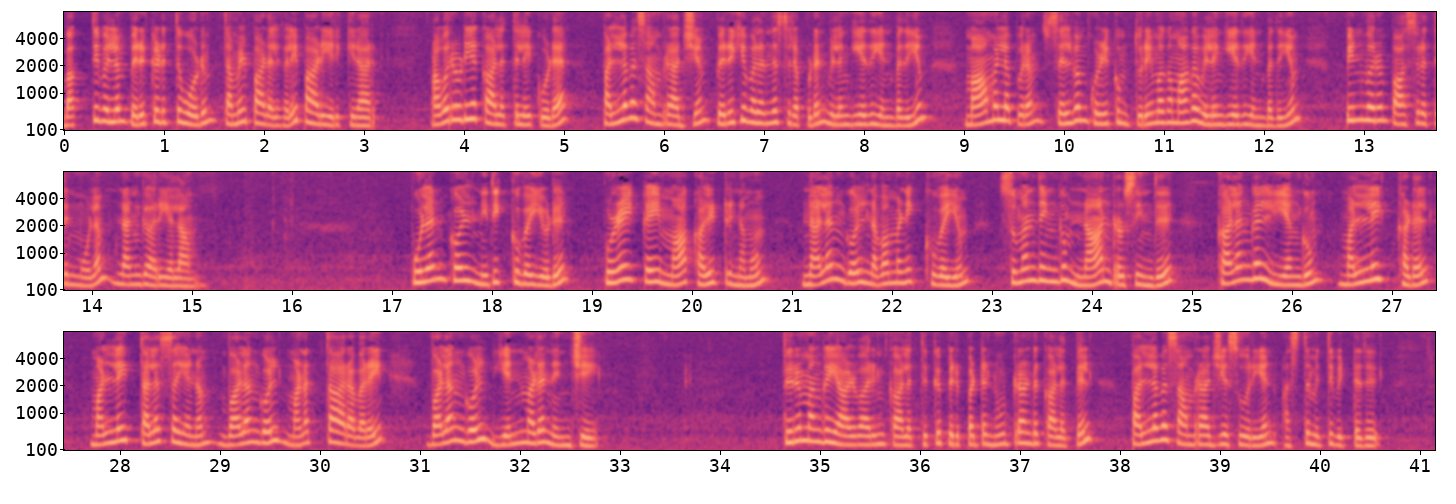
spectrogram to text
பக்தி வெள்ளம் பெருக்கெடுத்து ஓடும் தமிழ் பாடல்களை பாடியிருக்கிறார். அவருடைய காலத்திலே கூட பல்லவ சாம்ராஜ்யம் பெருகி வளர்ந்த சிறப்புடன் விளங்கியது என்பதையும் மாமல்லபுரம் செல்வம் கொழிக்கும் துறைமுகமாக விளங்கியது என்பதையும் பின்வரும் பாசுரத்தின் மூலம் நன்கு அறியலாம். புலன்கொள் நிதிக்குவையொடு புழைக்கை மா களிற்றினமும் நலங்கொள் நவமணிக் குவையும் சுமந்தெங்கும் நான் ருசிந்து களங்கள் இயங்கும் மல்லை கடல் மல்லை தலசயனம் வளங்கொள் மனத்தாரவரை வளங்கொள் என்மட நெஞ்சே. திருமங்கையாழ்வாரின் காலத்துக்கு பிற்பட்ட நூற்றாண்டு காலத்தில் பல்லவ சாம்ராஜ்ய சூரியன் அஸ்தமித்து விட்டது.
